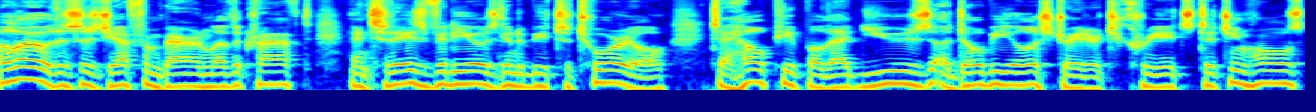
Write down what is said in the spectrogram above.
Hello, this is Jeff from Baron Leathercraft, and today's video is going to be a tutorial to help people that use Adobe Illustrator to create stitching holes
